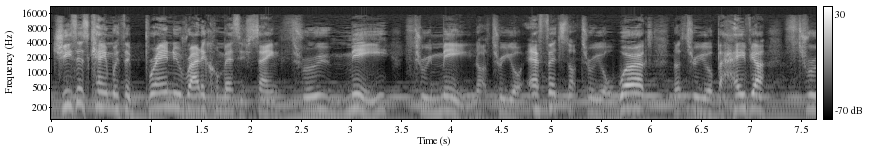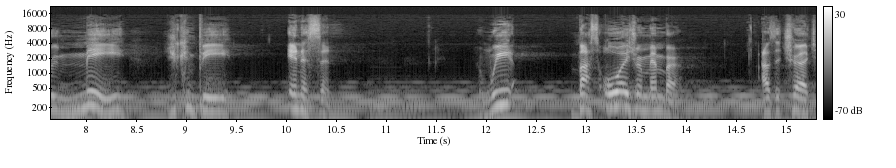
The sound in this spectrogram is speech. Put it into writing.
Jesus came with a brand new radical message saying, through me, through me, not through your efforts, not through your works, not through your behavior, through me, you can be innocent. We must always remember as a church,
